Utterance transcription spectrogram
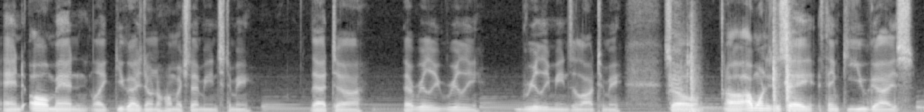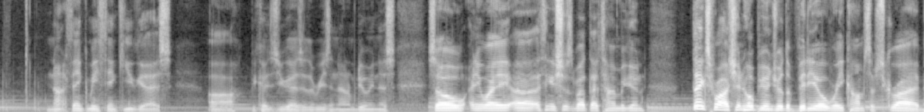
And, oh, man, like, you guys don't know how much that means to me. That, uh, that really, really, really means a lot to me. So, uh, I wanted to say thank you guys. Not thank me, thank you guys. Uh, because you guys are the reason that I'm doing this. So, anyway, uh, I think it's just about that time again. Thanks for watching. Hope you enjoyed the video. Raycom, subscribe.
